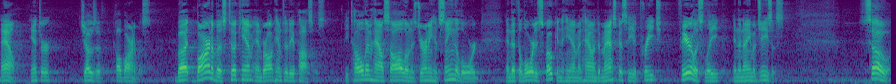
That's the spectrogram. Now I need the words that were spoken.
Now, enter Joseph, called Barnabas. But Barnabas took him and brought him to the apostles. He told them how Saul on his journey had seen the Lord, and that the Lord had spoken to him, and how in Damascus he had preached fearlessly in the name of Jesus. So,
